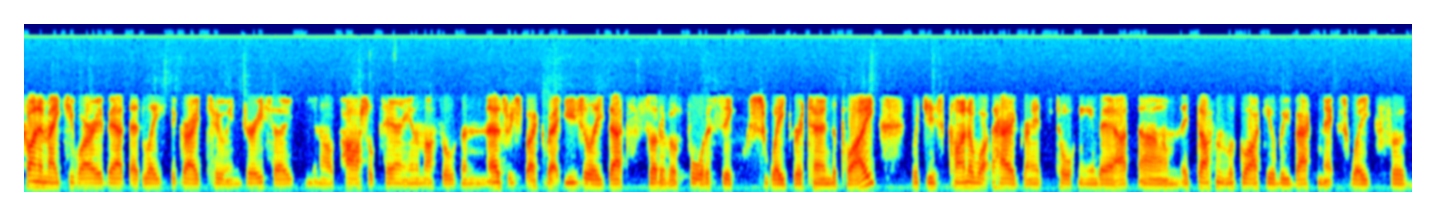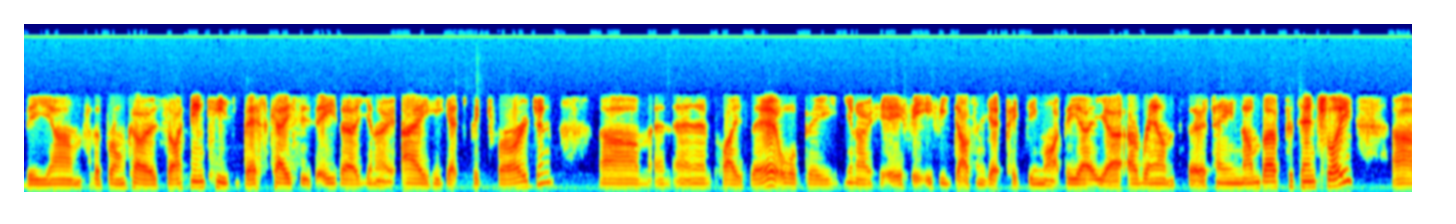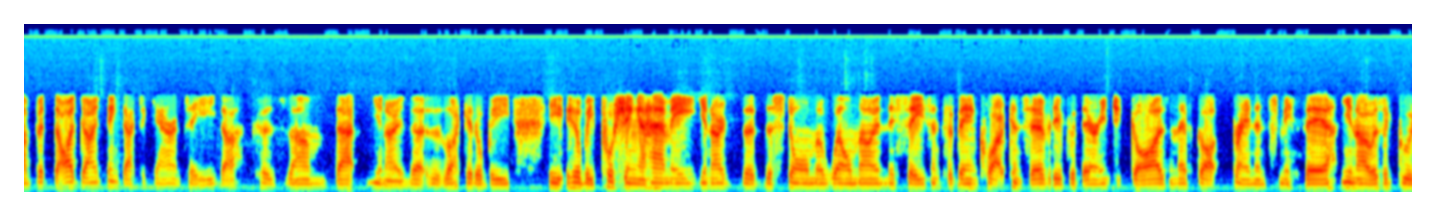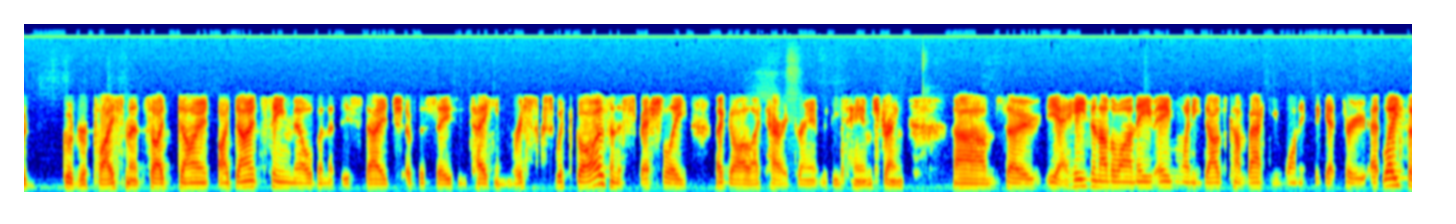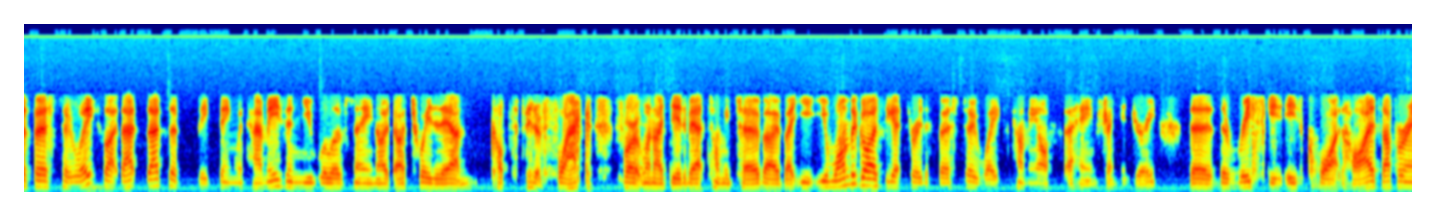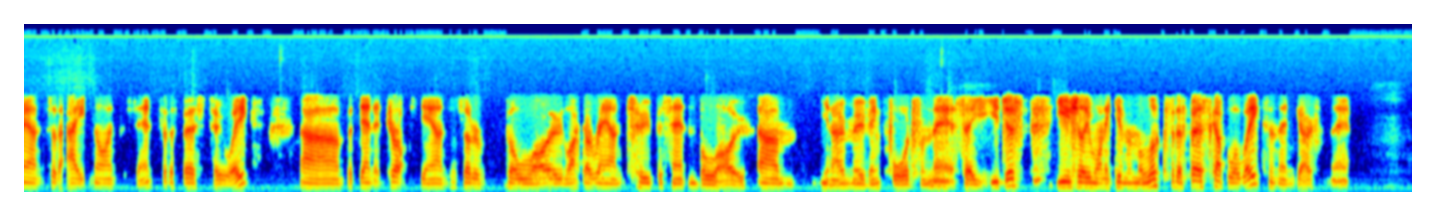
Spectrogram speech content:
kind of makes you worry about at least a grade two injury. So, you know, a partial tearing in the muscles. And as we spoke about, usually that's sort of a four to six week return to play, which is kind of what Harry Grant's talking about. Um, it doesn't look like he'll be back next week for the, um, for the Broncos. So I think his best case is either, you know, A, he gets picked for Origin um, and, and plays there, or be, you know, if he, if he doesn't get picked, he might be a, a round 13 number potentially. Uh, but I don't think that's a guarantee either, because um, that, you know, like it'll be, he, will be pushing a hammy. You know, the, the Storm are well known this season for being quite conservative with their injured guys, and they've got Brandon Smith there, you know, as a good good replacement. So I don't I don't see Melbourne at this stage of the season taking risks with guys, and especially a guy like Harry Grant with his hamstring. Um, so yeah, he's another one. Even when he does come back, you want him to get through at least the first two weeks. Like that, that's a big thing with hammies, and you will have seen. I, I tweeted out and copped a bit of flack for it when I did about Tommy Turbo, but you, you want the guys to get through the first two weeks coming off a hamstring injury. The the risk is quite high. It's up around sort of eight nine percent for the first two weeks, um, but then it drops down to sort of below, like around two percent and below. Um, you know, moving forward from there. So you just usually want to give them a look for the first couple of weeks and then go from there.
